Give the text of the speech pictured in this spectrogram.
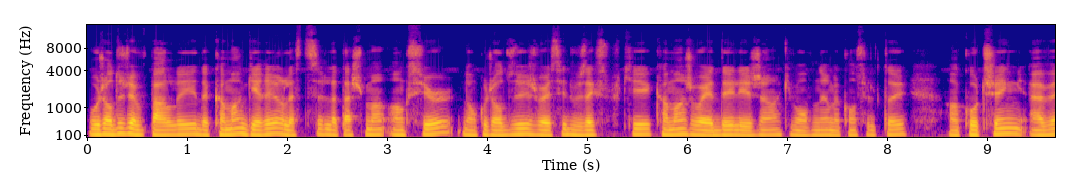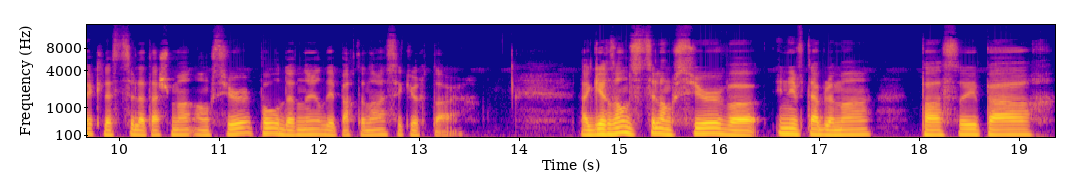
Aujourd'hui, je vais vous parler de comment guérir le style d'attachement anxieux. Donc aujourd'hui, je vais essayer de vous expliquer comment je vais aider les gens qui vont venir me consulter en coaching avec le style d'attachement anxieux pour devenir des partenaires sécuritaires. La guérison du style anxieux va inévitablement passer par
